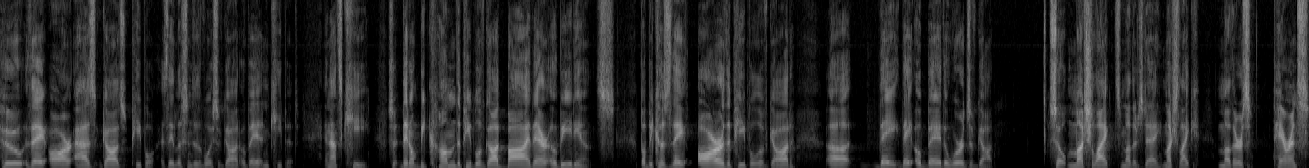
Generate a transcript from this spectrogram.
who they are as God's people, as they listen to the voice of God, obey it, and keep it. And that's key. So they don't become the people of God by their obedience, but because they are the people of God, uh, they, they obey the words of God. So much like it's Mother's Day, much like mothers, parents,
